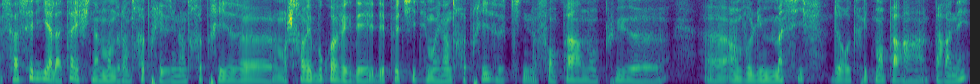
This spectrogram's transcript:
C'est assez lié à la taille finalement de l'entreprise. Une entreprise, euh, moi je travaille beaucoup avec des, petites et moyennes entreprises qui ne font pas non plus euh, euh, un volume massif de recrutement par, par année.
